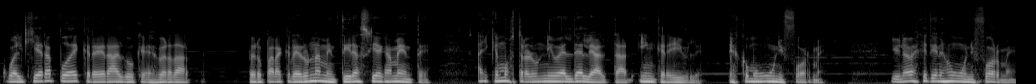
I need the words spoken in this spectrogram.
Cualquiera puede creer algo que es verdad, pero para creer una mentira ciegamente hay que mostrar un nivel de lealtad increíble. Es como un uniforme. Y una vez que tienes un uniforme,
